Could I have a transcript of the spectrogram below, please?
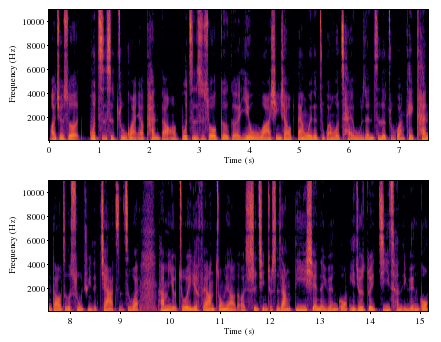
啊，就是说。不只是主管要看到，不只是说各个业务啊、行销单位的主管或财务、人资的主管可以看到这个数据的价值之外，他们有做一个非常重要的事情，就是让第一线的员工，也就是最基层的员工，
